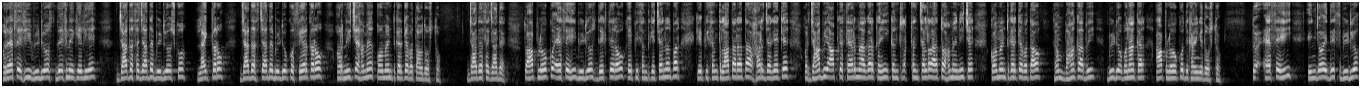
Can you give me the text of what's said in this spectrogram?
और ऐसे ही वीडियोस देखने के लिए, ज़्यादा से ज़्यादा वीडियोस को लाइक करो, ज़्यादा से ज़्यादा वीडियो को शेयर करो और नीचे हमें कमेंट करके बताओ दोस्तों, ज़्यादा से ज़्यादा। तो आप लोगों को ऐसे ही वीडियोस देखते रहो के पी संत के चैनल पर के पी संत लाता रहता हर जगह के और जहाँ भी आपके शहर में अगर कहीं कंस्ट्रक्शन चल रहा है तो हमें नीचे कमेंट करके बताओ, हम वहाँ का भी वीडियो बनाकर आप लोगों को दिखाएँगे दोस्तों। तो ऐसे ही इन्जॉय दिस वीडियो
